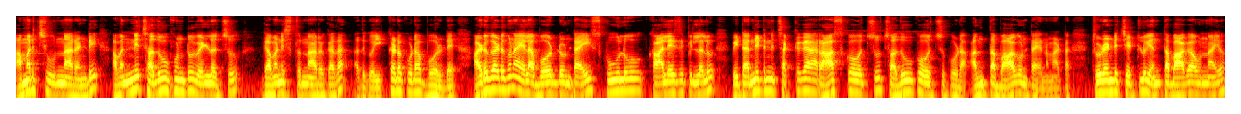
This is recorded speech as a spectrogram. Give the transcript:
అమర్చి ఉన్నారండి. అవన్నీ చదువుకుంటూ వెళ్ళొచ్చు. గమనిస్తున్నారు కదా? అదిగో ఇక్కడ కూడా బోర్డే. అడుగడుగున ఇలా బోర్డు ఉంటాయి స్కూలు కాలేజీ పిల్లలు వీటన్నిటిని చక్కగా రాసుకోవచ్చు చదువుకోవచ్చు కూడా. అంత బాగుంటాయి అన్నమాట చూడండి చెట్లు ఎంత బాగా ఉన్నాయో.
